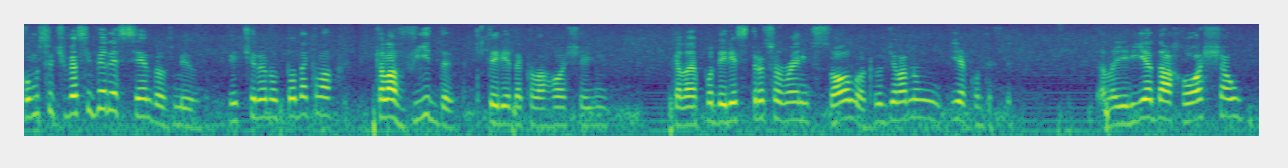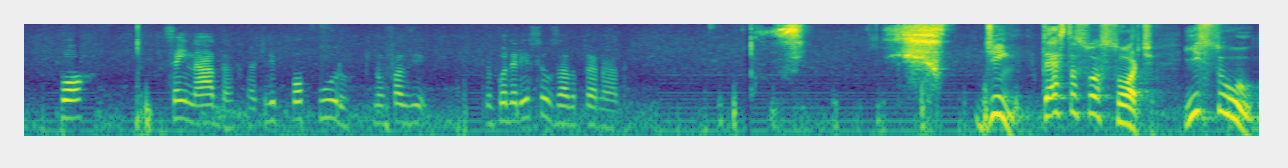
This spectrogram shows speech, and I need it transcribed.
Como se eu estivesse envelhecendo as mesmas. Retirando toda aquela, aquela vida que teria daquela rocha aí. Que ela poderia se transformar em solo, aquilo de lá não ia acontecer. Ela iria da rocha ao pó, sem nada. Aquele pó puro, que não fazia. Que não poderia ser usado para nada. Jim, testa sua sorte. Isso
